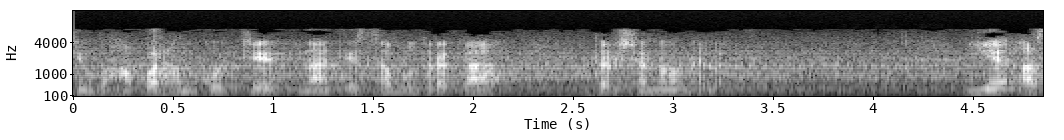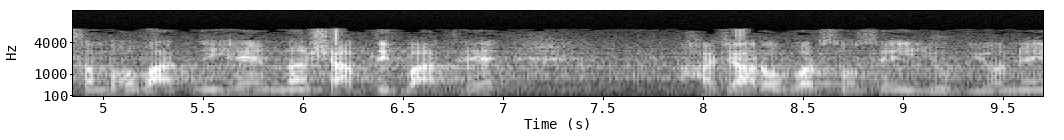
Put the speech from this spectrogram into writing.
कि वहाँ पर हमको चेतना के समुद्र का दर्शन होने लगता यह असंभव बात नहीं है, न शाब्दिक बात है। हज़ारों वर्षों से योगियों ने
